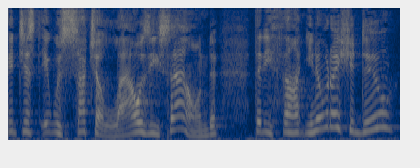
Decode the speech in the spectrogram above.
It just it was such a lousy sound that he thought, you know what I should do?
